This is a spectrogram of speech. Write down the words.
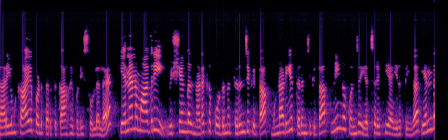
யாரையும் காயப்படுத்துறதுக்காக இப்படி சொல்லல. என்னென்ன மாதிரி விஷயங்கள் நடக்க போகுதுன்னு தெரிஞ்சுக்கிட்டா முன்னாடியே தெரிஞ்சுக்கிட்டா நீங்க கொஞ்சம் எச்சரிக்கையா இருப்பீங்க. எந்த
